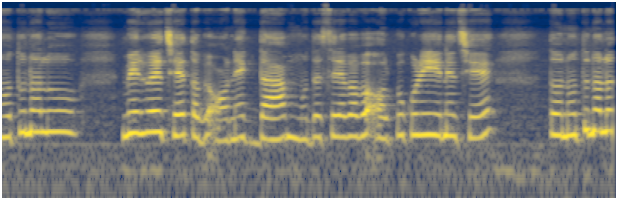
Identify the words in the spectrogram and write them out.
নতুন আলু বের হয়েছে, তবে অনেক দাম। মুদাসিরে বাবা অল্প করেই এনেছে। তো নতুন আলু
